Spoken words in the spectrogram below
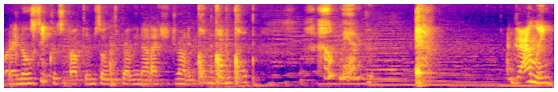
But I know secrets about them, so he's probably not actually drowning. Gulp, gulp, gulp. Help me, I'm, I'm drowning.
